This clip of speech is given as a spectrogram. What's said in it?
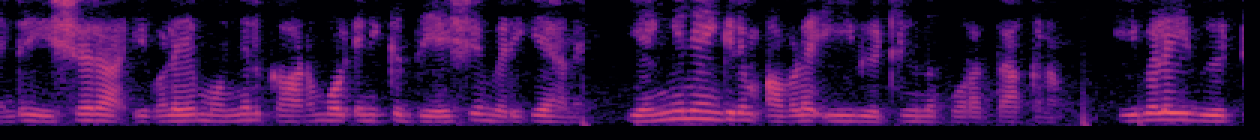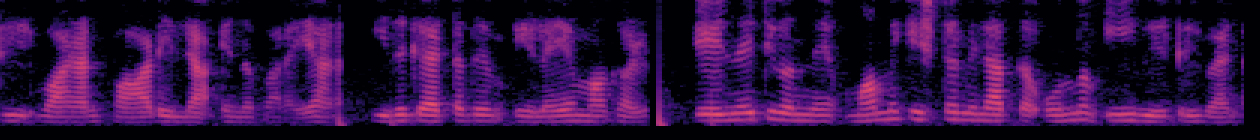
എന്റെ ഈശ്വര ഇവളെ മുന്നിൽ കാണുമ്പോൾ എനിക്ക് ദേഷ്യം വരികയാണ്. എങ്ങനെയെങ്കിലും അവളെ ഈ വീട്ടിൽ നിന്ന് പുറത്താക്കണം. ഇവളെ ഈ വീട്ടിൽ വാഴാൻ പാടില്ല എന്ന് പറയാണ്. ഇത് കേട്ടതും ഇളയ മകൾ. എഴുന്നേറ്റ് വന്ന് മമ്മിക്ക് ഇഷ്ടമില്ലാത്ത ഒന്നും ഈ വീട്ടിൽ വേണ്ട.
